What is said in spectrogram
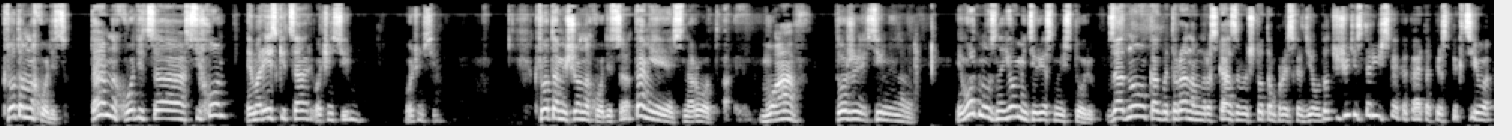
Кто там находится? Там находится Сихон, эморейский царь, очень сильный. Очень сильный. Кто там еще находится? Там есть народ Муав, тоже сильный народ. И вот мы узнаем интересную историю. Заодно, как бы Тора нам рассказывает, что там происходило. Тут чуть-чуть историческая какая-то перспектива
